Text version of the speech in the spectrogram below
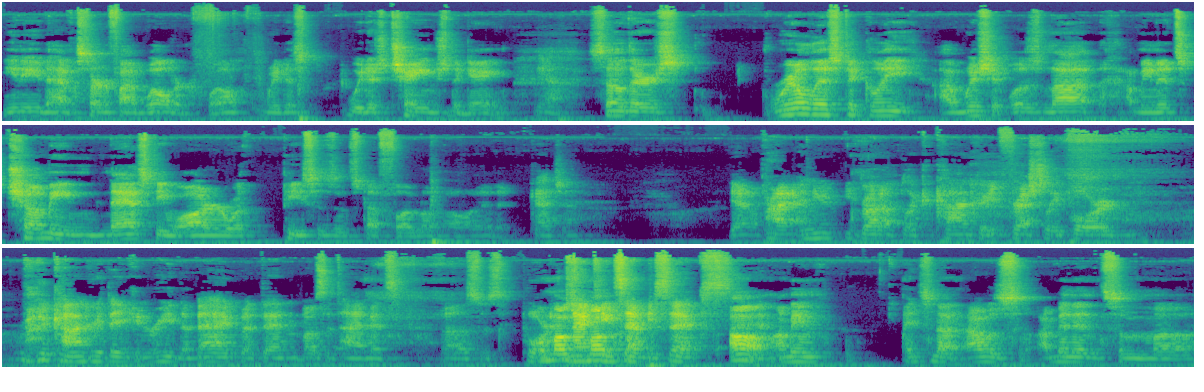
you need to have a certified welder. Well, we just we just changed the game. Yeah. So there's realistically, I wish it was not. I mean, it's chummy, nasty water with pieces and stuff floating all in it. Gotcha. Yeah, probably. I knew you brought up like a concrete, freshly poured concrete that you can read the bag, but then most of the time it's uh, this was poured Well, most- in 1976. Oh, and- I mean, it's not. I was. I've been in some uh,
